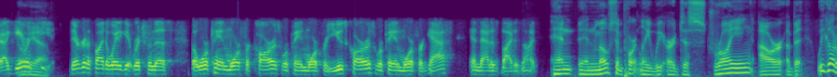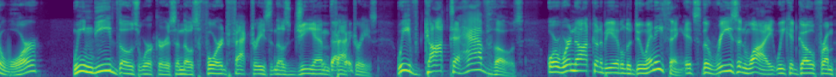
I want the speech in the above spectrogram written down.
I oh, guarantee yeah. it. They're going to find a way to get rich from this, but we're paying more for cars. We're paying more for used cars. We're paying more for gas. And that is by design. And and most importantly, we are destroying our abi- we go to war. We need those workers and those Ford factories and those GM Exactly. factories. We've got to have those or we're not going to be able to do anything. It's the reason why we could go from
